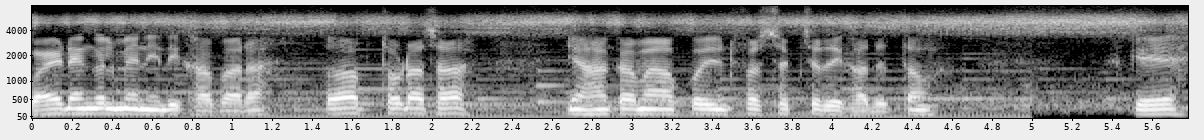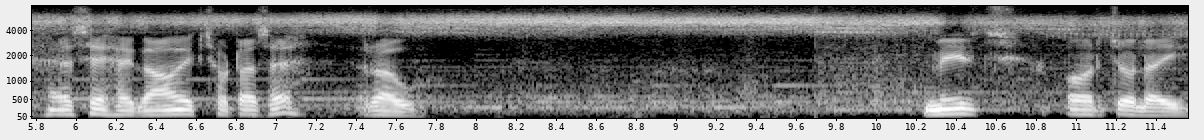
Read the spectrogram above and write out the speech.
वाइड एंगल में नहीं दिखा पा रहा। तो आप थोड़ा सा यहाँ का मैं आपको इंफ्रास्ट्रक्चर दिखा देता हूँ, कि ऐसे है, गाँव एक छोटा सा राऊ मिर्च और चौलाई।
